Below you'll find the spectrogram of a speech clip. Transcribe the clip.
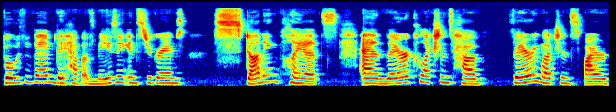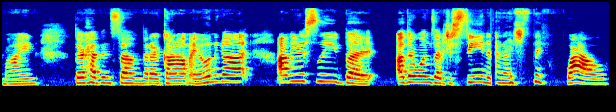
both of them. They have amazing Instagrams, stunning plants, and their collections have very much inspired mine. There have been some that I've gone out my own and got, obviously, but other ones I've just seen and I just think, wow,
